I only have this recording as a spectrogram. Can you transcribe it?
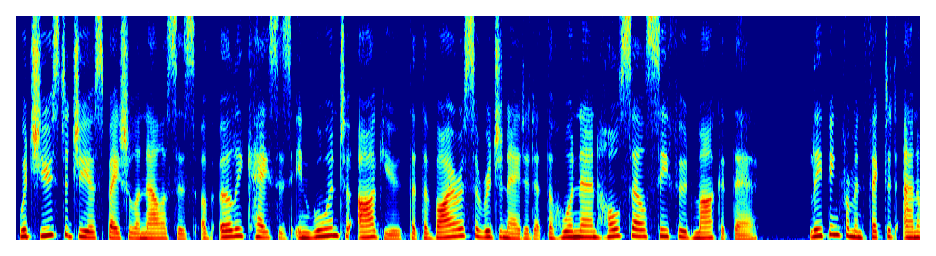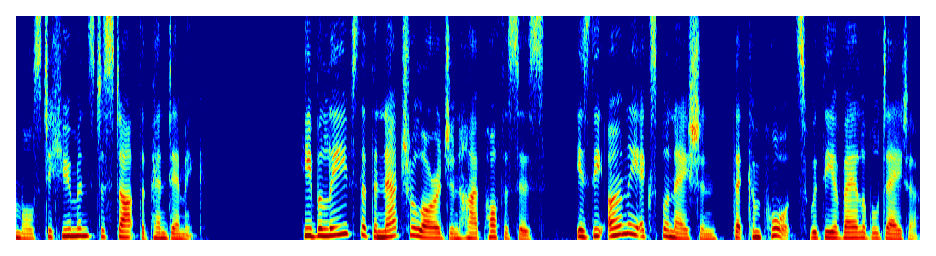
which used a geospatial analysis of early cases in Wuhan to argue that the virus originated at the Huanan wholesale seafood market there, leaping from infected animals to humans to start the pandemic. He believes that the natural origin hypothesis is the only explanation that comports with the available data.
